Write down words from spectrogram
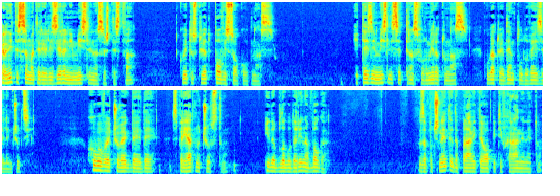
Храните са материализирани мисли на същества, които стоят по-високо от нас. И тези мисли се трансформират у нас, когато едем плодове и зеленчуци. Хубаво е човек да еде с приятно чувство и да благодари на Бога. Започнете да правите опити в храненето,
